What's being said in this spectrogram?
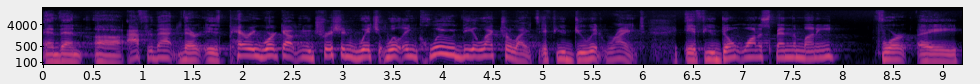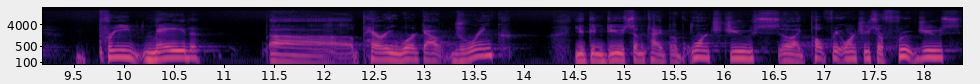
And then uh, after that, there is peri Workout Nutrition, which will include the electrolytes if you do it right. If you don't want to spend the money for a pre made uh, peri Workout drink, you can do some type of orange juice, like pulp free orange juice or fruit juice.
